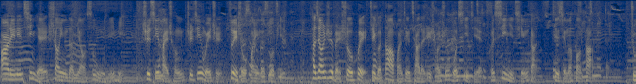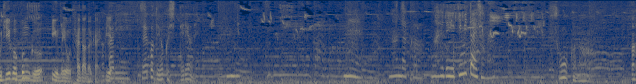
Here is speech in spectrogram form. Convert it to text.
二零零七年上映的《秒速五厘米》是新海诚至今为止最受欢迎的作品，他将日本社会这个大环境下的日常生活细节和细腻情感进行了放大。主题和风格并没有太大的改变。そういうことよく知ってるよね。ねえ、なんだかまるで雪みたいじゃない？そうかな。あ。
